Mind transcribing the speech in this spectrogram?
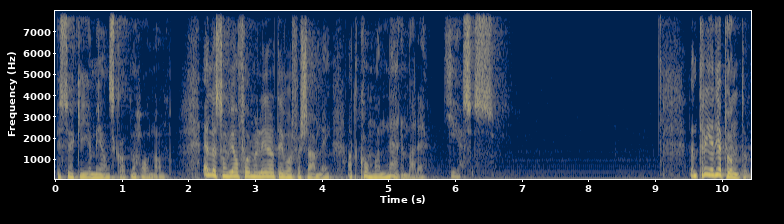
Vi söker gemenskap med honom. Eller som vi har formulerat det i vår församling, att komma närmare Jesus. Den tredje punkten,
